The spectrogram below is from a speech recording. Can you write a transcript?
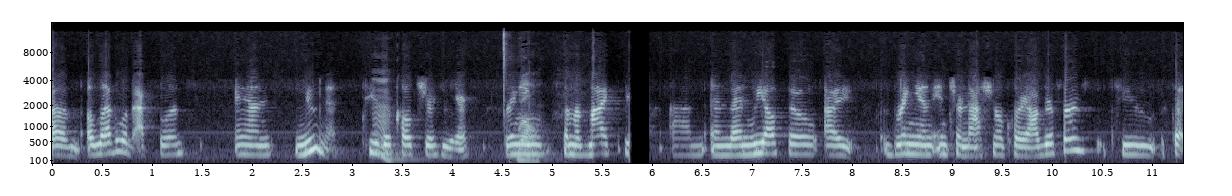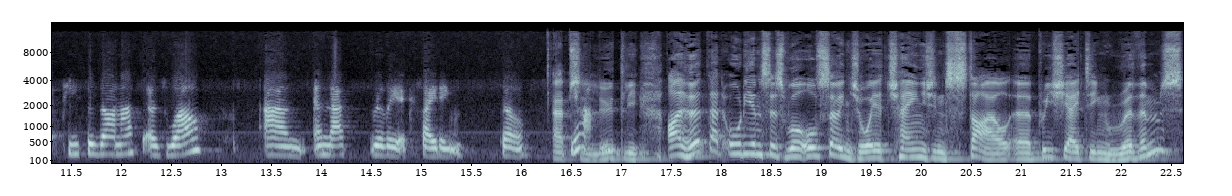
um, a level of excellence and newness to hmm. the culture here, bringing well. some of my experience. Um, and then we also I bring in international choreographers to set pieces on us as well, um, and that's really exciting. So Absolutely. Yeah. I heard that audiences will also enjoy a change in style, uh, appreciating rhythms,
